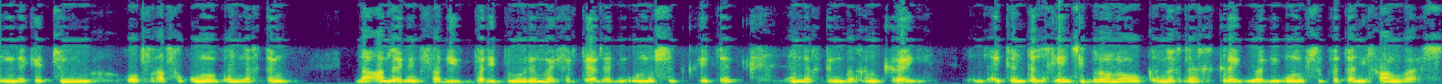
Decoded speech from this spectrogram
En ek het toe of afgekom op inligting na aanleiding van die wat die boere my vertel dat die ondersoek het ek inligting begin kry en uit intelligensiebronne ook inligting gekry oor die ondersoek wat aan die gang was.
